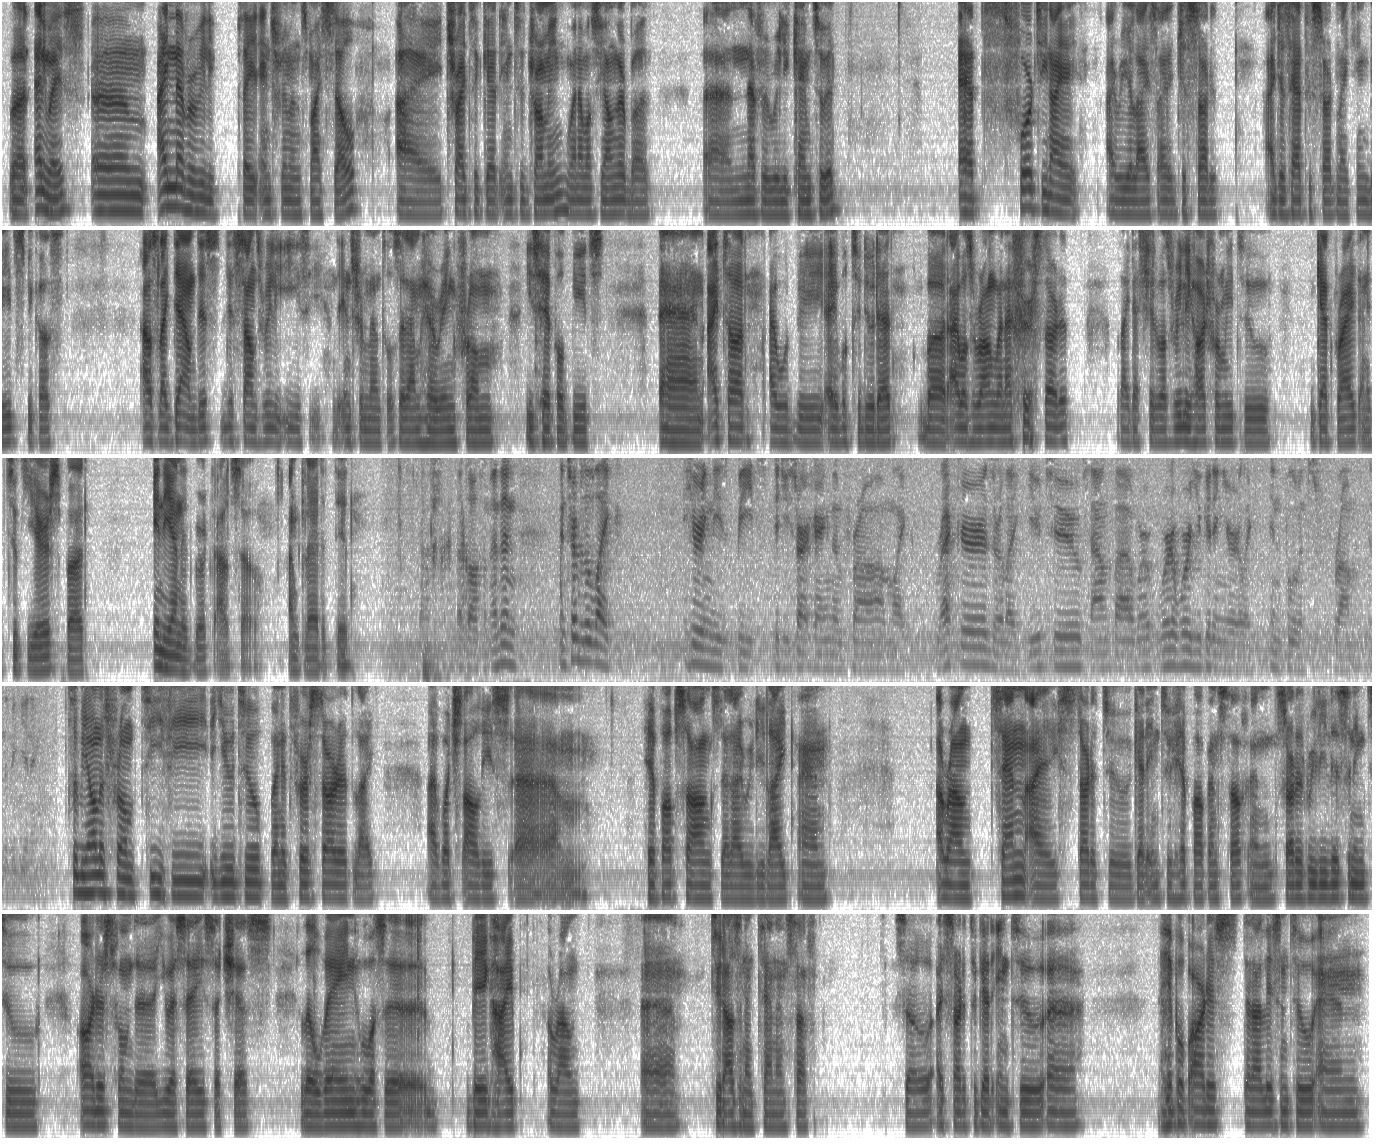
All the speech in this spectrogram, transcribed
But anyways, um, I never really played instruments myself. I tried to get into drumming when I was younger, but uh, never really came to it. At 14, I I realized I just started. I just had to start making beats because I was like, damn, this this sounds really easy. The instrumentals that I'm hearing from these hip hop beats, and I thought I would be able to do that, but I was wrong when I first started. Like that shit was really hard for me to get right, and it took years, but in the end, it worked out. So I'm glad it did. That's awesome. And then, in terms of like hearing these beats, did you start hearing them from like records or like YouTube, SoundCloud? Where where were you getting your like influence from? To be honest, from TV, YouTube, when it first started, like I watched all these um, hip hop songs that I really liked, and around 10, I started to get into hip hop and stuff, and started really listening to artists from the USA, such as Lil Wayne, who was a big hype around uh, 2010 and stuff. So I started to get into uh, hip hop artists that I listened to, and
